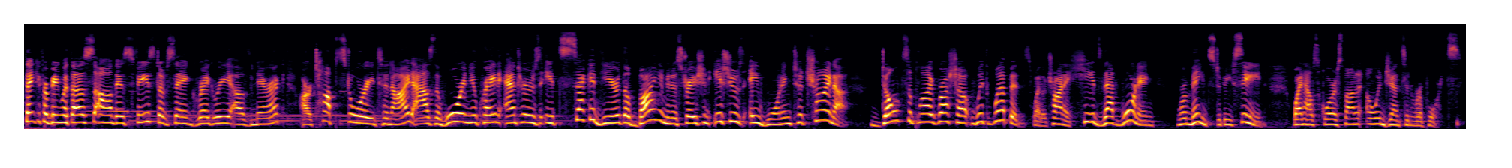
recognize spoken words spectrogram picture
Thank you for being with us on this feast of St. Gregory of Narek. Our top story tonight as the war in Ukraine enters its second year, the Biden administration issues a warning to China. Don't supply Russia with weapons. Whether China heeds that warning remains to be seen. White House correspondent Owen Jensen reports.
